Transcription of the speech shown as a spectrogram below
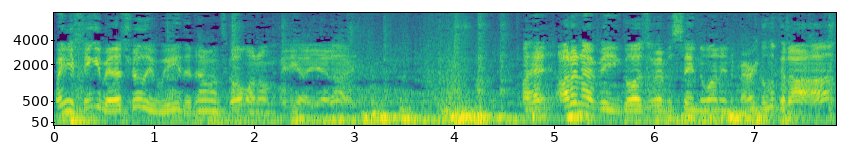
when you think about it, it's really weird that no one's got one on the video yet, eh? I, ha- I don't know if you guys have ever seen the one in America. Look at that.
